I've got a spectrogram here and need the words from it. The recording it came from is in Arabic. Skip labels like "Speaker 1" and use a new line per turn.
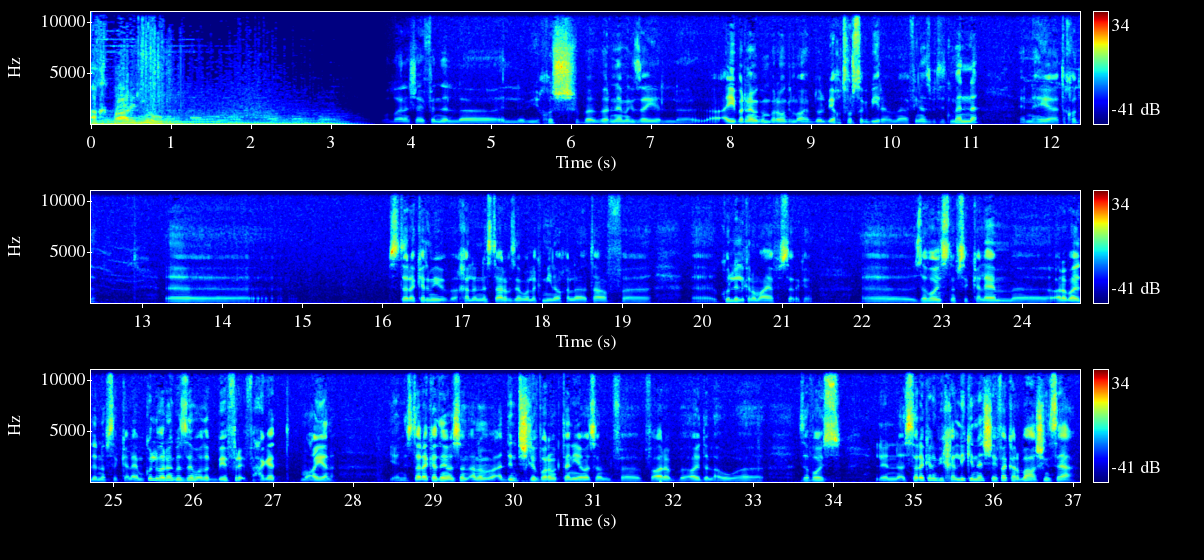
أخبار اليوم.
والله أنا شايف ال- اللي بيخش برنامج زي أي برنامج من برامج المواهب دول بياخد فرصة كبيرة ما في ناس بتتمنى إن هي تاخدها. آه، Star Academy خلى الناس تعرف زي ما بقول لك مينا وخلى تعرف آه، آه، كل اللي كانوا معايا في Star Academy The Voice نفس الكلام Arab Idol نفس الكلام. كل برنامج زي ما بقول لك بيفرق في حاجات معينة. يعني Star Academy مثلا أنا ما قدمتش ليه في برامج تانية مثلا في في Arab Idol أو The Voice لأن Star Academy بيخليك الناس شايفاك 24 ساعة.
